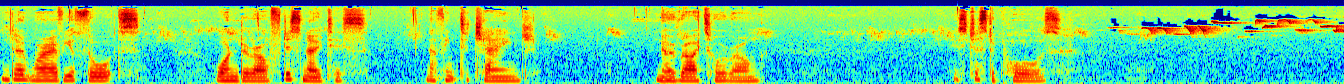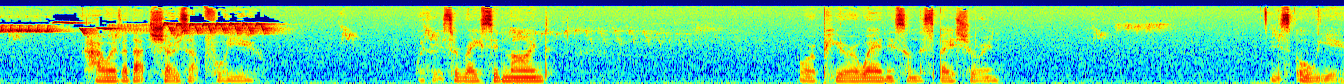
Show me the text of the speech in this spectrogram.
And don't worry over your thoughts wander off. Just notice. Nothing to change. No right or wrong. It's just a pause. However, that shows up for you. Whether it's a racing mind or a pure awareness on the space you're in. It's all you.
